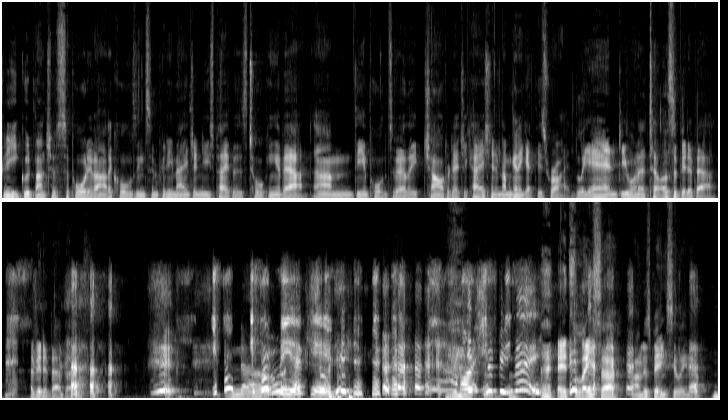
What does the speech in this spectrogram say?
pretty good bunch of supportive articles in some pretty major newspapers talking about um, the importance of early childhood education. And I'm going to get this right, Leanne. Do you want to tell us a bit about a bit about those? Is that, no, is that me actually, it should be me. It's Lisa. I'm just being silly now.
